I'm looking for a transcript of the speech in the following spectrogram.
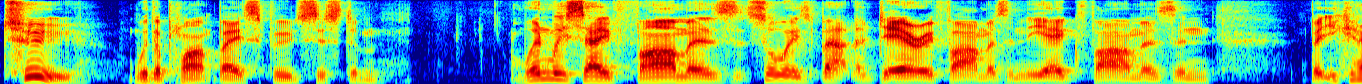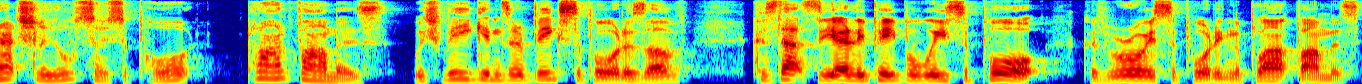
too with a plant based food system. When we say farmers, it's always about the dairy farmers and the egg farmers, and but you can actually also support plant farmers, which vegans are big supporters of, because that's the only people we support, because we're always supporting the plant farmers.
